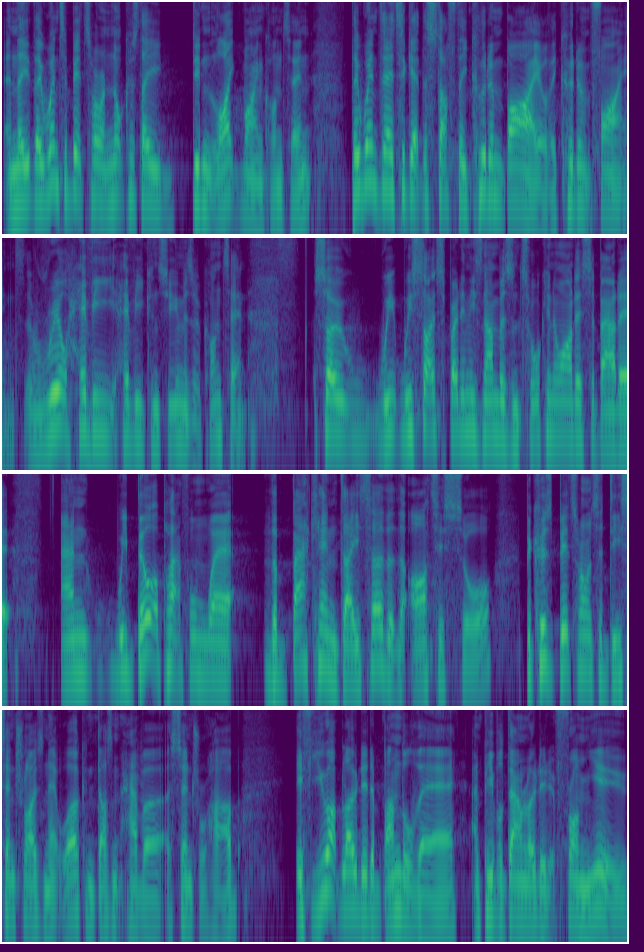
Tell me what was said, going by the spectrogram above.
And they, they went to BitTorrent not because they didn't like buying content, they went there to get the stuff they couldn't buy or they couldn't find. The real heavy, heavy consumers of content. So we, we started spreading these numbers and talking to artists about it. And we built a platform where the back-end data that the artist saw, because BitTorrent's a decentralized network and doesn't have a, a central hub, if you uploaded a bundle there and people downloaded it from you,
